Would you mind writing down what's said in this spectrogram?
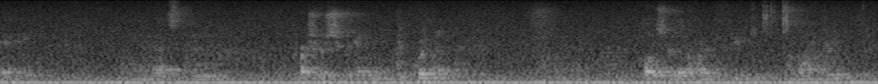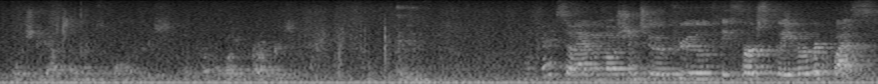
A. And that's the crusher screen equipment uh, closer than hundred feet from boundary, which the applicant owns the boundaries, the abutting properties. So I have a motion to approve the first waiver request.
